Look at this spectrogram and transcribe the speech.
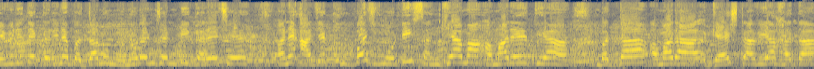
એવી રીતે કરીને બધાનું મનોરંજન બી કરે છે. અને આજે ખૂબ જ મોટી સંખ્યામાં અમારે ત્યાં બધા અમારા ગેસ્ટ આવ્યા હતા.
